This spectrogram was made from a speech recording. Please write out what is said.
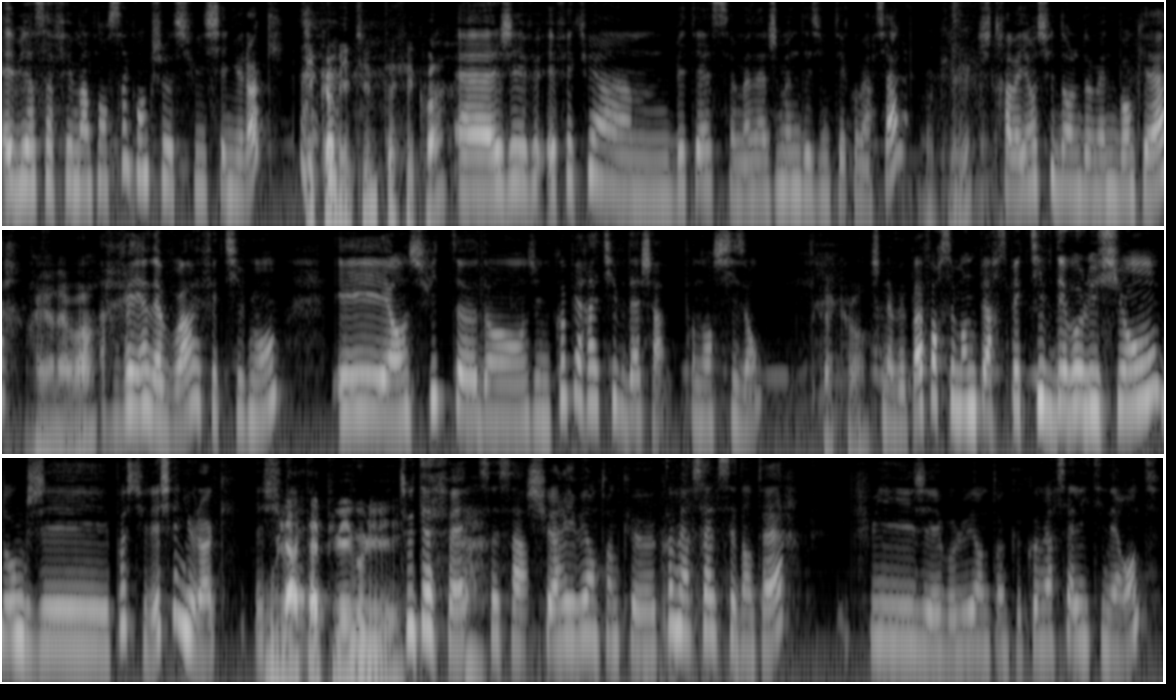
Eh bien, ça fait maintenant 5 ans que je suis chez New. Et comme étude, t'as fait quoi? Euh, J'ai effectué un BTS Management des unités commerciales. Ok, Je travaillais ensuite dans le domaine bancaire. rien à voir. Rien à voir, effectivement. Et ensuite, euh, dans une coopérative d'achat pendant 6 ans. D'accord. Je n'avais pas forcément de perspective d'évolution, donc j'ai postulé chez je Où là, arri- t'as pu évoluer. Tout à fait, c'est ça. Je suis arrivée en tant que commerciale sédentaire, puis j'ai évolué en tant que commerciale itinérante.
